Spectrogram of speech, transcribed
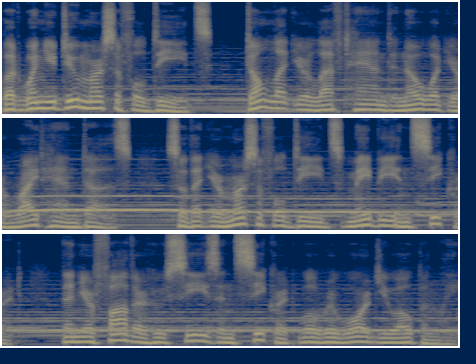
But when you do merciful deeds, don't let your left hand know what your right hand does, so that your merciful deeds may be in secret, then your Father who sees in secret will reward you openly.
